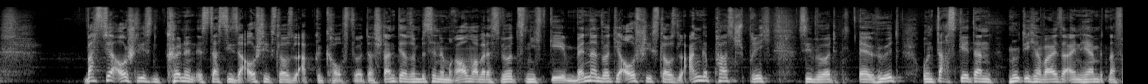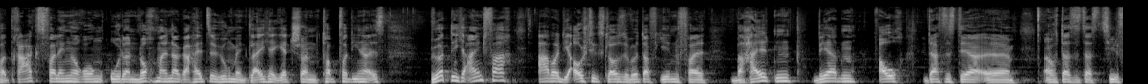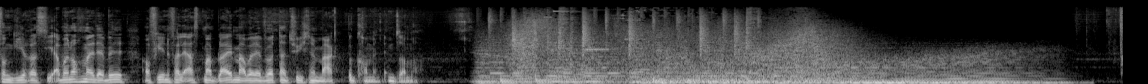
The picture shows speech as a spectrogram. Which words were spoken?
Was wir ausschließen können, ist, dass diese Ausstiegsklausel abgekauft wird. Das stand ja so ein bisschen im Raum, aber das wird es nicht geben. Wenn, dann wird die Ausstiegsklausel angepasst, sprich, sie wird erhöht. Und das geht dann möglicherweise einher mit einer Vertragsverlängerung oder nochmal einer Gehaltserhöhung, wenngleich er jetzt schon Topverdiener ist. Wird nicht einfach, aber die Ausstiegsklausel wird auf jeden Fall behalten werden. Auch das ist der, äh, auch das ist das Ziel von Girassi. Aber nochmal, der will auf jeden Fall erstmal bleiben, aber der wird natürlich einen Markt bekommen im Sommer.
